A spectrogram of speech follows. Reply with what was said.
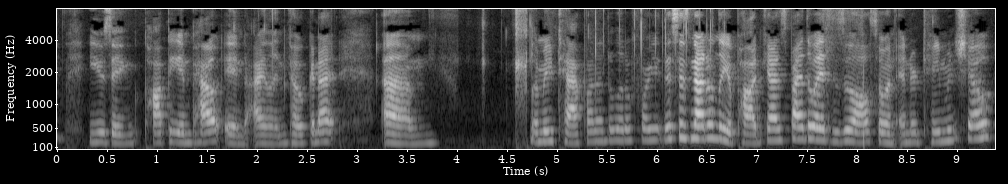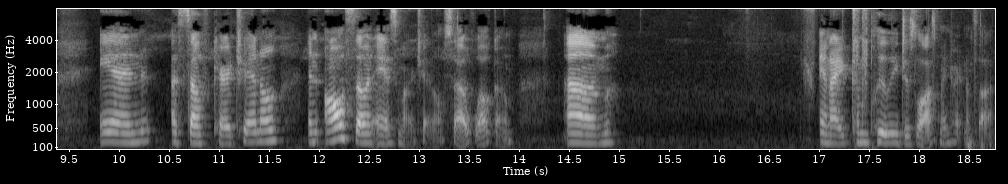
using Poppy and Pout in Island Coconut. Um, let me tap on it a little for you. This is not only a podcast, by the way, this is also an entertainment show and a self care channel and also an ASMR channel. So welcome. Um, and I completely just lost my train of thought.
